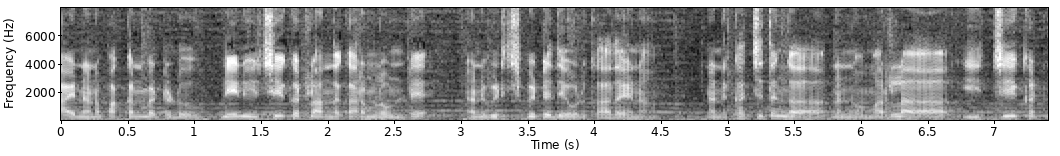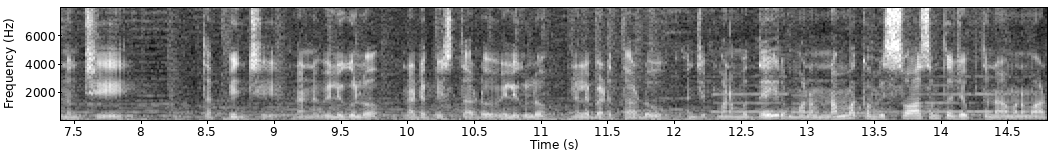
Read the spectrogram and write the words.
ఆయన నన్ను పక్కన పెట్టడు. నేను ఈ చీకట్లో అంధకారంలో ఉంటే నన్ను విడిచిపెట్టే దేవుడు కాదాయన నన్ను ఖచ్చితంగా నన్ను మరలా ఈ చీకటి నుంచి తప్పించి నన్ను వెలుగులో నడిపిస్తాడు వెలుగులో నిలబెడతాడు అని చెప్పి మనము ధైర్యం మనం నమ్మకం విశ్వాసంతో చెప్తున్నాం అనమాట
